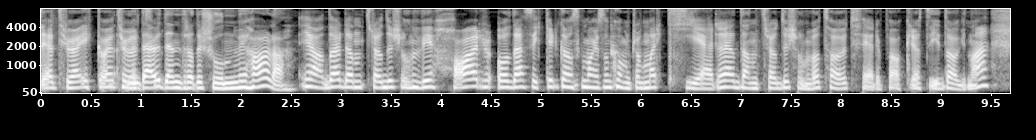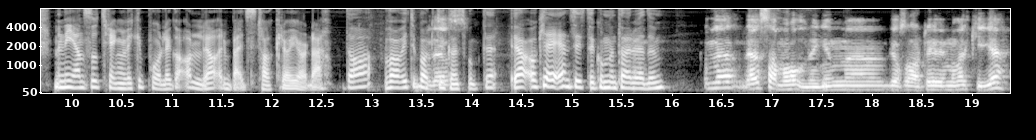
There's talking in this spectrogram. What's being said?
Det tror jeg ikke. Jeg tror men det er jo den tradisjonen vi har, da. Ja, det er den tradisjonen vi har. Og det er sikkert ganske mange som kommer til å markere den tradisjonen ved å ta ut ferie på akkurat de dagene. Men igjen så trenger vi ikke pålegge alle arbeidstakere å gjøre det. Da var vi tilbake til utgangspunktet. Ja, ok, En siste kommentar, Vedum. Det, det er samme holdningen eh, de også har til monarkiet.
